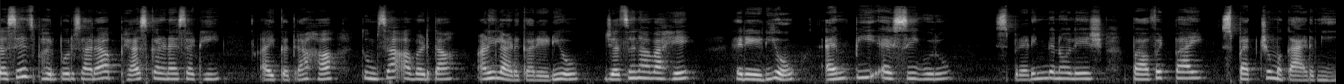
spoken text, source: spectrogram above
तसेच भरपूर सारा अभ्यास करण्यासाठी ऐकत राहा तुमचा आवडता आणि लाडका रेडिओ ज्याचं नाव आहे radio MPSC Guru, spreading the knowledge powered by Spectrum Academy.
